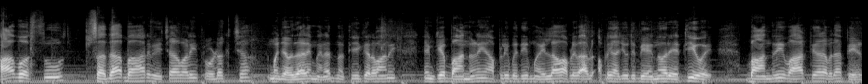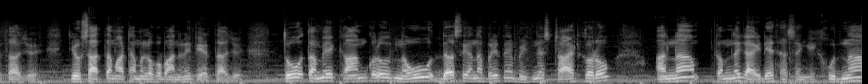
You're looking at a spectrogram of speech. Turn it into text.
આ વસ્તુ સદા બહાર વેચાવાળી પ્રોડક્ટ છે એમાં વધારે મહેનત નથી કરવાની કેમ કે બાંધણી આપણી બધી મહિલાઓ આપણી આપણી આજુબાજુ બહેનો રહેતી હોય બાંધણી વાર તહેવાર બધા પહેરતા જ હોય જેવું સાતમ આઠમાં લોકો બાંધણી પહેરતા જ હોય તો તમે એક કામ કરો નવું દસ હજારના પછી તમે બિઝનેસ સ્ટાર્ટ કરો અને તમને એક આઈડિયા થશે કે ખુદના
